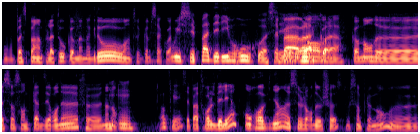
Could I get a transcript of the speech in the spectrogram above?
on vous passe pas un plateau comme un McDo ou un truc comme ça, quoi. Oui, c'est pas Deliveroo quoi. C'est pas voilà, non, co- voilà. commande euh, 6409. euh, non non. Mm, mm. Ok. C'est pas trop le délire. On revient à ce genre de choses, tout simplement. euh,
